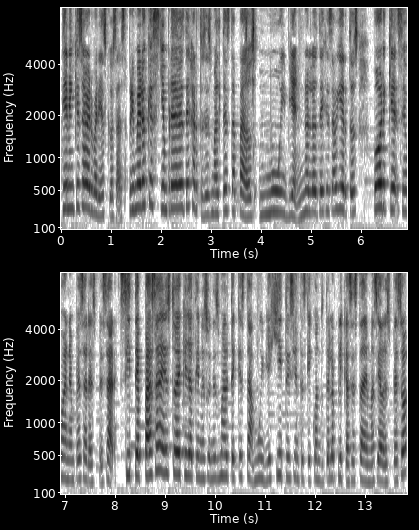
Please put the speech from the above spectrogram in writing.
tienen que saber varias cosas. Primero que siempre debes dejar tus esmaltes tapados muy bien, no los dejes abiertos porque se van a empezar a espesar. Si te pasa esto de que ya tienes un esmalte que está muy viejito y sientes que cuando te lo aplicas está demasiado espeso,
